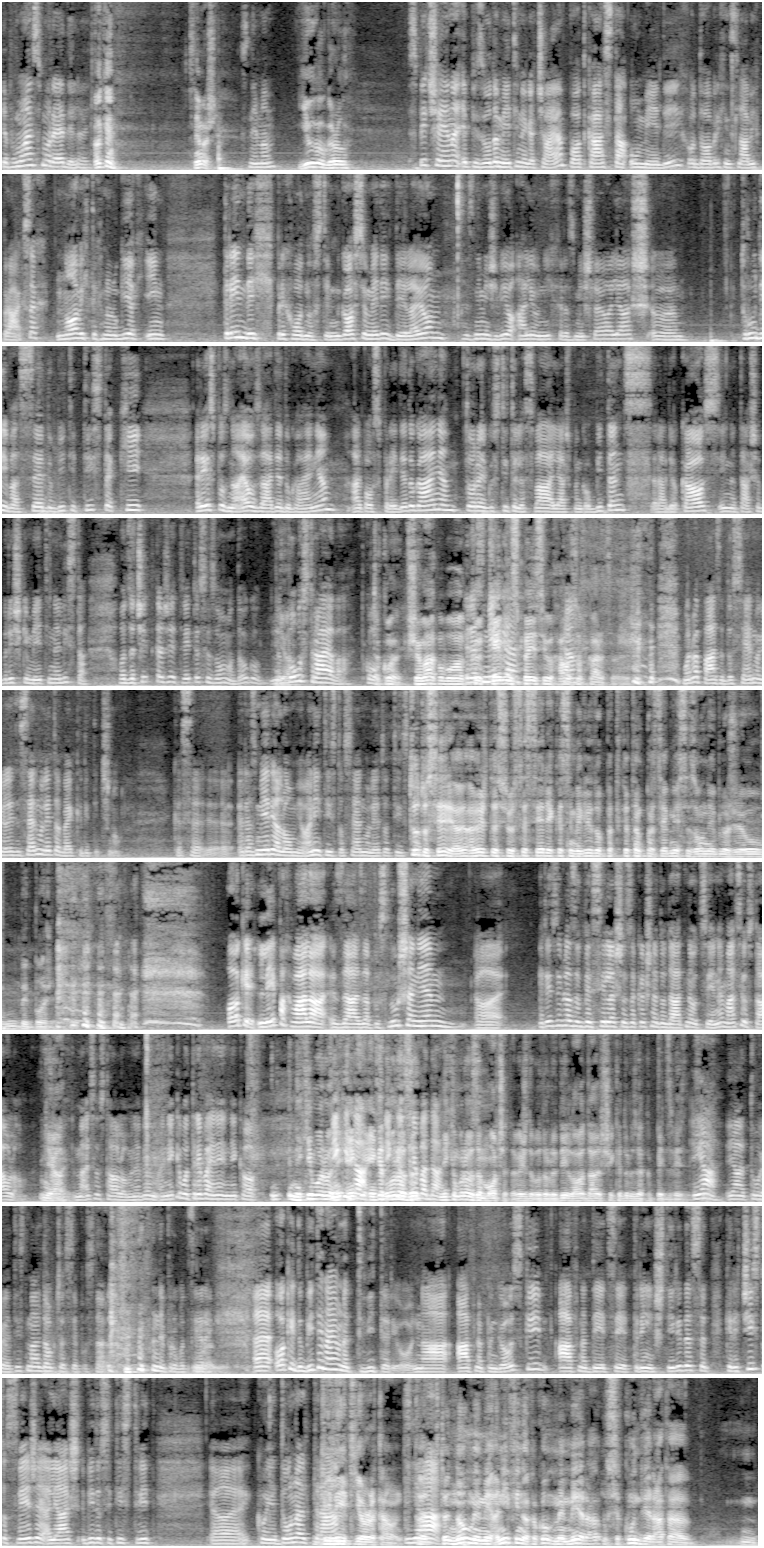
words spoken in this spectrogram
Ja, po mojem smo redili. Ok, snimaš. Snemam. You go, girl. Spet še ena epizoda Metinega čaja, podcasta o medijih, o dobrih in slabih praksah, novih tehnologijah in trendih prihodnosti. Gosti v medijih delajo, z njimi živijo ali o njih razmišljajo, ali jaš. Uh, trudiva se dobiti tiste, ki res poznajo ozadje dogajanja ali pa spredje dogajanja. Torej, gostitelja sva Aljaš Pengal Bitenc, Radio Chaos in Nataša Briški, Metina Lista. Od začetka že tretjo sezono, dolgo, lepo ja. ustrajava. Tako. Tako je, še malo pa bo Razmerja- Kevin Spacey v House Tam. of Cards. Morava paziti do sedmega leta, sedmo leto je kritično. Ker se eh, razmerja lomijo, ni tisto sedmo leto tisto. Tudi v seriji, a veš, da še vse serije, ki sem jih gledal, pa takrat tam pred sedmi sezoni je bilo že v ubi bože. Okay, lepa hvala za, za poslušanje. Uh, res bi bila vesela še za kakšne dodatne ocene. Malce je ustavilo. Ja. Malce je ustavilo. Ne vem, nekaj bo treba, ne, neko. Nekje moramo, Nekaj ne, dati, enkrat, enkrat nekaj moramo, treba za, dati. nekaj moramo zamočiti, veš, da bodo ljudje lahko dali še kaj drugega, kot pet zvezdic. Ja, ja, to je, tisti mal dolg čas je postal. ne provociraj. Uh, ok, dobite naj na Twitterju, na Afna Pengovski, Afna DC43, ker je čisto sveže, ali jaš, videl si tisti tweet, uh, ko je Donald Trump. Delete your account. To, Ja. je- to je nov meme, a ni fino, kako meme ra- v sekundi rata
